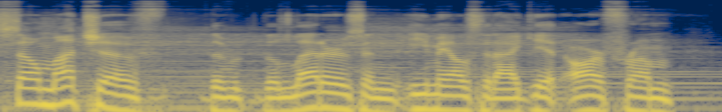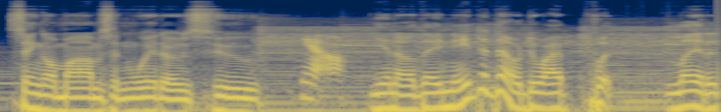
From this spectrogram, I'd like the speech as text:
so much of the the letters and emails that I get are from single moms and widows who, Yeah. you know, they need to know: Do I put later,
